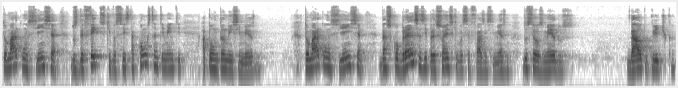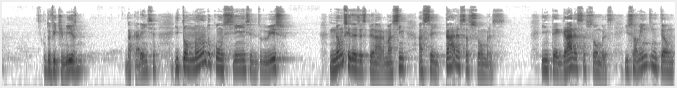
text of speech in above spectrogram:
Tomar consciência dos defeitos que você está constantemente apontando em si mesmo. Tomar consciência das cobranças e pressões que você faz em si mesmo, dos seus medos, da autocrítica, do vitimismo, da carência, e tomando consciência de tudo isso, não se desesperar, mas sim aceitar essas sombras, integrar essas sombras, e somente então,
